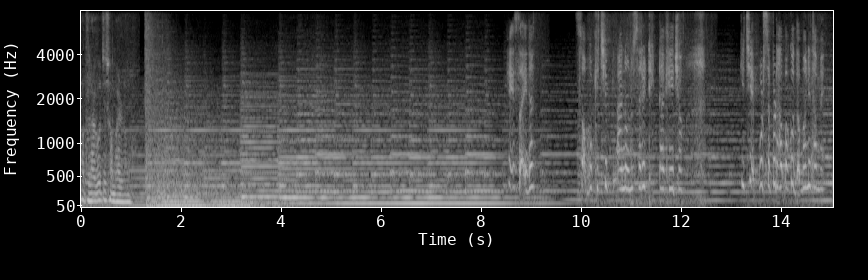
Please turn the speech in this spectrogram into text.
মতে লাগুছি সম্ভালু না किसी प्लान अनुसार ठीक ठाक हो किसी एपट सेपट हाँ को दबानी तुम्हें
